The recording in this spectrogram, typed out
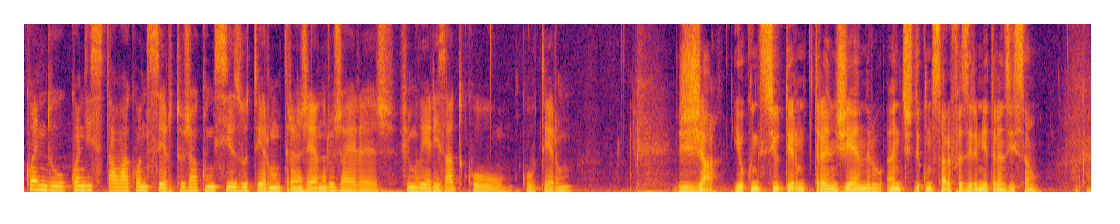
quando, quando isso estava a acontecer, tu já conhecias o termo transgênero? Já eras familiarizado com, com o termo? Já. Eu conheci o termo transgênero antes de começar a fazer a minha transição. Ok.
